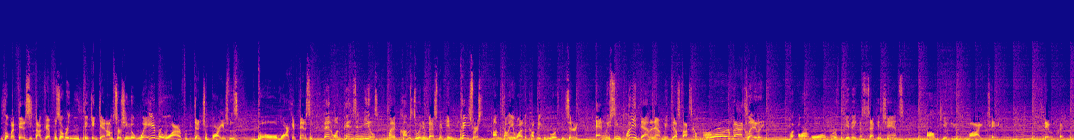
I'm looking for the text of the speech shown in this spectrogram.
you thought my fantasy stock draft was over, and you think again. I'm searching the waiver wire for potential bargains for this bull market fantasy. Then on pins and needles, when it comes to an investment in Pinterest, I'm telling you why the company could be worth considering. And we've seen plenty of down and out retail stocks come roaring back lately. But are all worth giving a second chance? I'll give you my take. Stay with me.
